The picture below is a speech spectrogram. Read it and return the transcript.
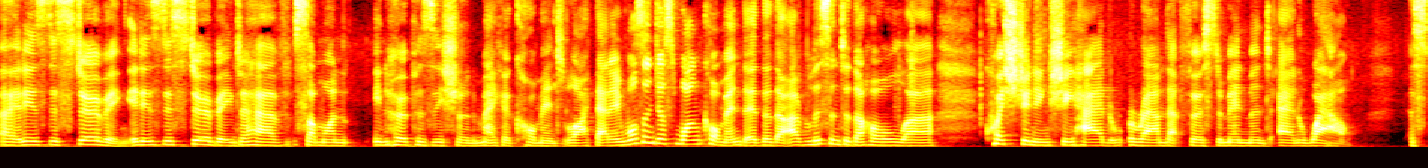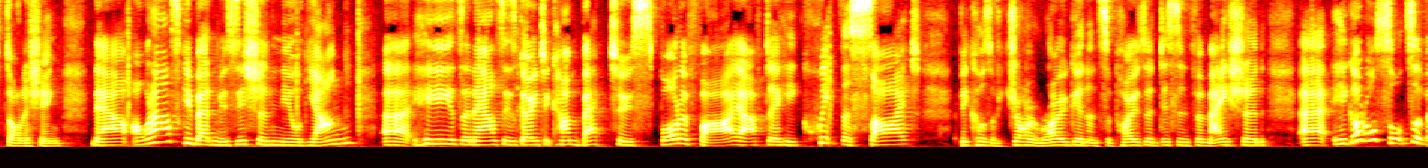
Uh, it is disturbing. It is disturbing to have someone in her position make a comment like that. And it wasn't just one comment. I've listened to the whole uh, questioning she had around that First Amendment, and wow, astonishing. Now, I want to ask you about musician Neil Young. Uh, he has announced he's going to come back to Spotify after he quit the site because of Joe Rogan and supposed disinformation. Uh, he got all sorts of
